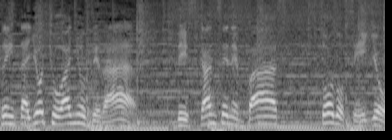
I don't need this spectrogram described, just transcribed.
38 años de edad. Descansen en paz todos ellos.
